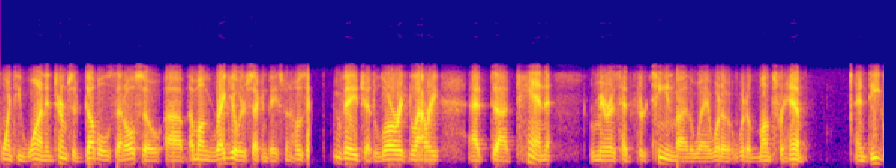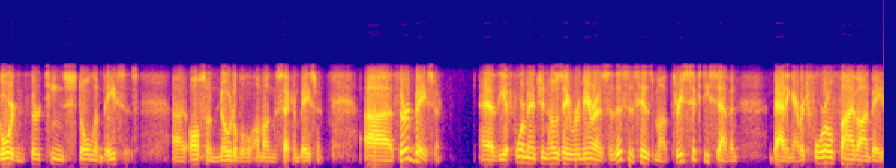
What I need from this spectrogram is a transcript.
21. In terms of doubles, that also uh, among regular second basemen, Jose Altuve, Jed Lowrie, Lowrie at uh, 10 Ramirez had 13, by the way. What a what a month for him. And Dee Gordon, 13 stolen bases, uh, also notable among second basemen. Uh, third baseman, uh, the aforementioned Jose Ramirez. So this is his month. 367 batting average, 405 on base,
